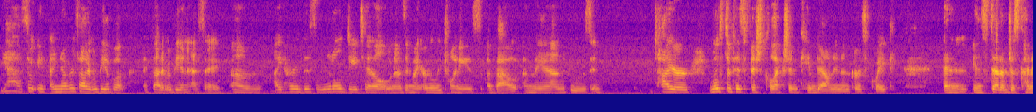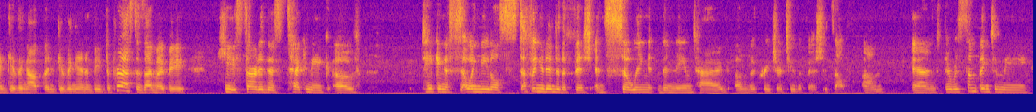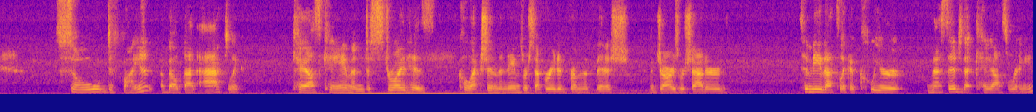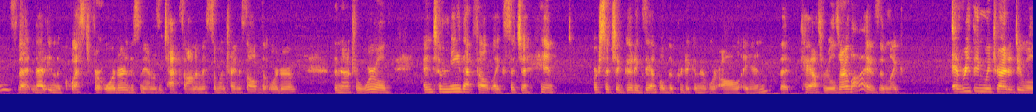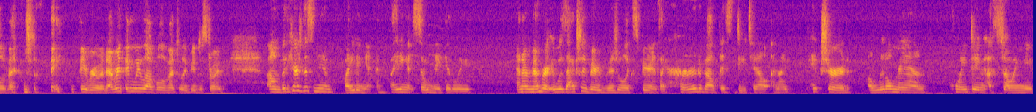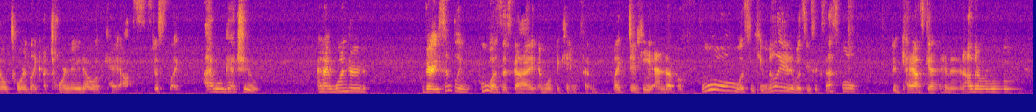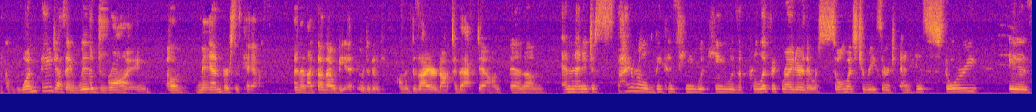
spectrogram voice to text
Yeah, so it, I never thought it would be a book. I thought it would be an essay. Um, I heard this little detail when I was in my early 20s about a man whose entire, most of his fish collection came down in an earthquake. And instead of just kind of giving up and giving in and being depressed, as I might be, he started this technique of taking a sewing needle, stuffing it into the fish, and sewing the name tag of the creature to the fish itself. Um, and there was something to me so defiant about that act. Like chaos came and destroyed his collection. The names were separated from the fish, the jars were shattered. To me, that's like a clear message that chaos reigns, that, that in the quest for order, this man was a taxonomist, someone trying to solve the order of the natural world. And to me, that felt like such a hint or such a good example of the predicament we're all in that chaos rules our lives and like everything we try to do will eventually be ruined everything we love will eventually be destroyed um, but here's this man fighting it and fighting it so nakedly and i remember it was actually a very visual experience i heard about this detail and i pictured a little man pointing a sewing needle toward like a tornado of chaos just like i will get you and i wondered very simply, who was this guy and what became of him? Like, did he end up a fool? Was he humiliated? Was he successful? Did chaos get him in other like one page essay with a drawing of man versus chaos? And then I thought that would be it. It would have been on a desire not to back down. And um, and then it just spiraled because he w- he was a prolific writer. There was so much to research, and his story is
